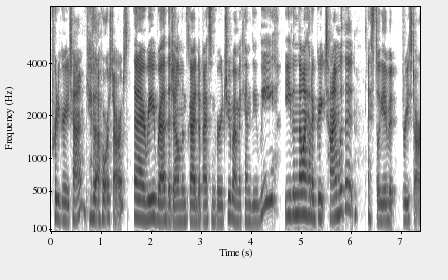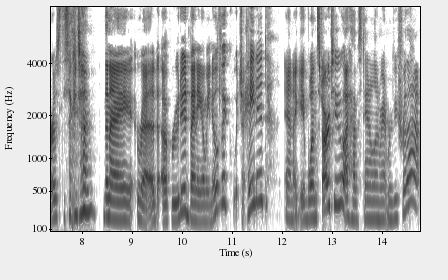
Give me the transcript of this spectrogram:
pretty great time. Gave that four stars. Then I reread The Gentleman's Guide to Vice and Virtue by Mackenzie Lee. Even though I had a great time with it, I still gave it three stars the second time. Then I read Uprooted by Naomi Novik, which I hated and I gave one star to. I have a standalone rant review for that.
